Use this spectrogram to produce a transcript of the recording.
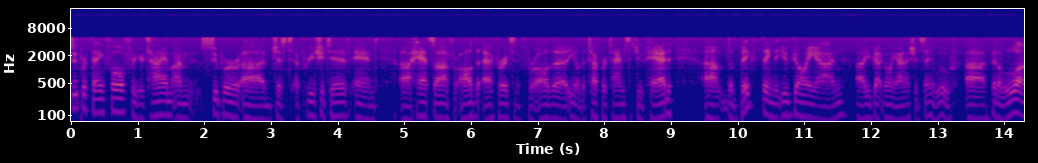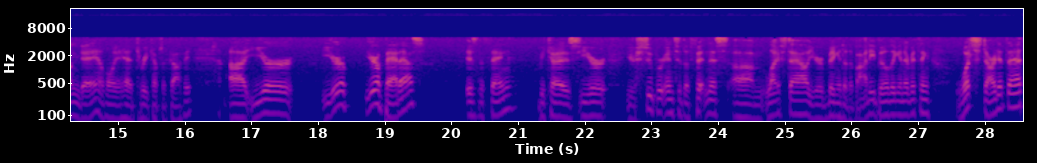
super thankful for your time. I'm super uh, just appreciative and uh, hats off for all the efforts and for all the you know the tougher times that you've had. Um, the big thing that you've going on, uh, you've got going on, I should say. Woo, uh, been a long day. I've only had three cups of coffee. Uh, you're you're a, you're a badass, is the thing, because you're you're super into the fitness um, lifestyle. You're big into the bodybuilding and everything. What started that,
